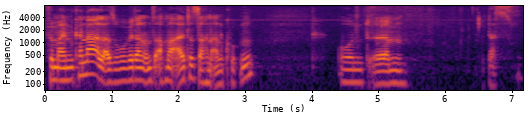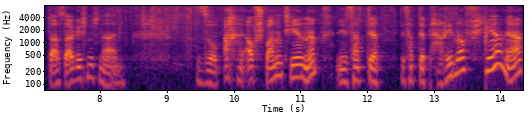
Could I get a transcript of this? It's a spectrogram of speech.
für meinen Kanal, also wo wir dann uns auch mal alte Sachen angucken. Und ähm, Das, da sage ich nicht nein. So, ach, auch spannend hier, ne? Jetzt habt ihr, jetzt habt ihr Parinov hier, ja?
